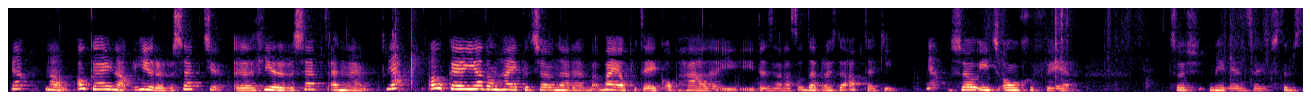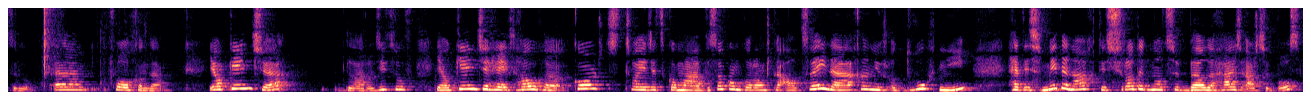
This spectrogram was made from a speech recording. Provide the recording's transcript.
Ja, nou oké, nou hier een receptje, eh, hier een recept en eh, ja, oké, ja dan ga ik het zo naar de, bij de apotheek ophalen i idę zaraz odebrać do apteki. Ja, zoiets ongeveer. Coś mniej więcej w tym stylu. Volgende. Jouw kindje, dla rodziców. Jouw kindje heeft hoge koorts. Twoje dziecko ma wysoką gorączkę al twee dagen, już od dwóch dni. Het is middernacht, het is środek nocy, bel de huisartsenpost.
